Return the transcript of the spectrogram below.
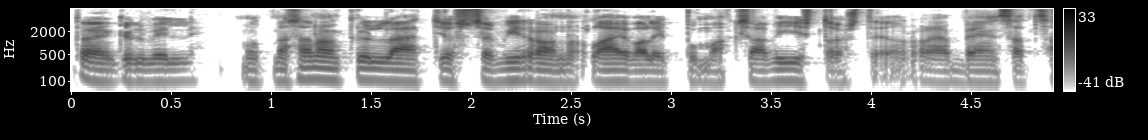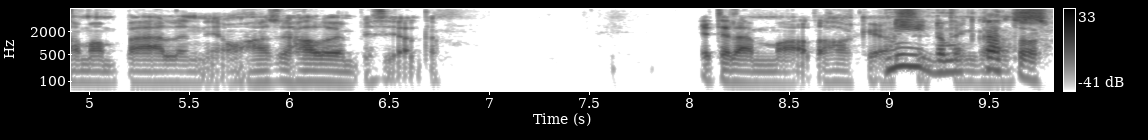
toi on kyllä villi. Mutta mä sanon kyllä, että jos se Viron laivalippu maksaa 15 euroa ja bensat saman päälle, niin onhan se halvempi sieltä Etelänmaalta hakea Niin, no sitten mutta kanssa. kato,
